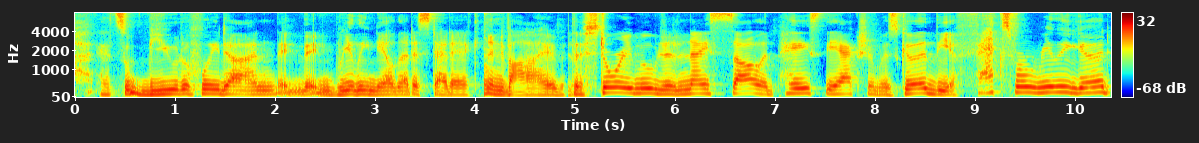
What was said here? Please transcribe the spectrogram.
it's beautifully done. They, they really nailed that aesthetic and vibe. The story moved at a nice solid pace. The action was good. The effects were really good.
